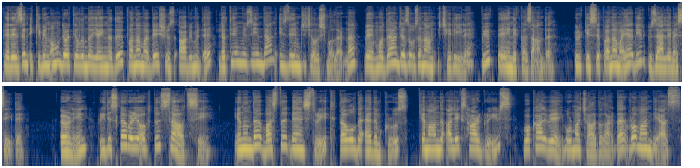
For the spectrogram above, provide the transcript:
Perez'in 2014 yılında yayınladığı Panama 500 albümü de Latin müziğinden izlenimci çalışmalarına ve modern caza uzanan içeriğiyle büyük beğeni kazandı. Ülkesi Panama'ya bir güzellemesiydi. Örneğin Rediscovery of the South Sea. Yanında basta Ben Street, davulda Adam Cruz, kemanda Alex Hargreaves, vokal ve vurma çalgılarda Roman Diaz.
